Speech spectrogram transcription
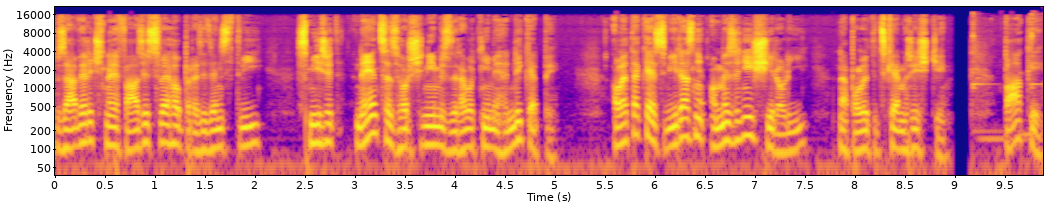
v závěrečné fázi svého prezidentství smířit nejen se zhoršenými zdravotními handicapy, ale také s výrazně omezenější rolí na politickém hřišti. Páky,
